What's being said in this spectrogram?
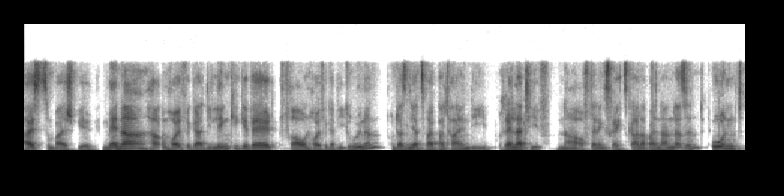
Heißt zum Beispiel, Männer haben häufiger die Linke gewählt, Frauen häufiger die Grünen. Und das sind ja zwei Parteien, die relativ nah auf der Links-Rechts-Skala beieinander sind. Und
